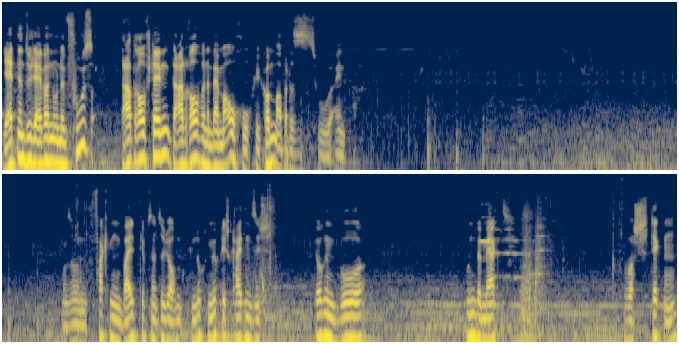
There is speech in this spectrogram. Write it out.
Wir hätten natürlich einfach nur einen Fuß da drauf stellen, da drauf und dann wären wir auch hochgekommen, aber das ist zu einfach. Und so einem fucking Wald gibt es natürlich auch genug Möglichkeiten, sich irgendwo unbemerkt zu verstecken.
